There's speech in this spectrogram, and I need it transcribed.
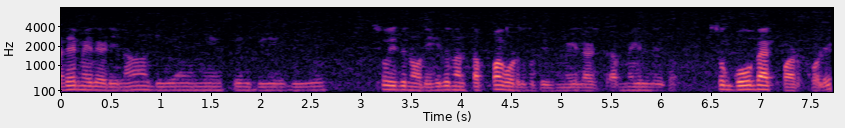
ಅದೇ mail I D M S L B, A B, A. So ಇದು ನೋಡಿ, ಇದು ನಾನು ತಪ್ಪಾಗಿ ಹೊಡೆದ್ಬಿಟ್ಟಿದ್ದೀನಿ ಮೇಲ್ ಮೇಲ್ ಇದು. ಸೊ ಗೋ ಬ್ಯಾಕ್ ಮಾಡ್ಕೊಳ್ಳಿ.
